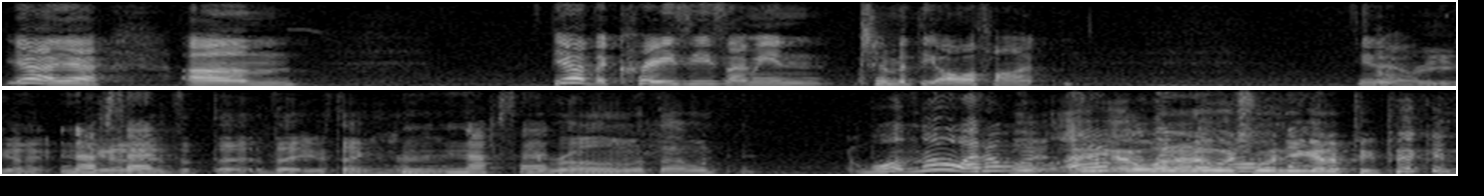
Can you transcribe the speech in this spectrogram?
yeah, yeah. Um, yeah, the Crazies. I mean Timothy Olyphant. You know, are you gonna? enough you gonna said. is that, the, that your thing? Or Enough said. You rolling with that one? Well, no, I don't. Well, want, I, I, want to know which one you're gonna be picking.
